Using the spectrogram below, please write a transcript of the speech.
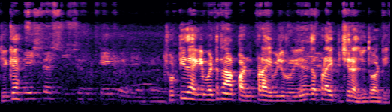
ਠੀਕ ਹੈ। ਛੁੱਟੀ ਤਾਂ ਹੈਗੀ ਬੇਟੇ ਨਾਲ ਪੜ੍ਹ- ਪੜ੍ਹਾਈ ਵੀ ਜ਼ਰੂਰੀ ਹੈ ਨਹੀਂ ਤਾਂ ਪੜ੍ਹਾਈ ਪਿੱਛੇ ਰਹਿ ਜੂ ਤੁਹਾਡੀ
